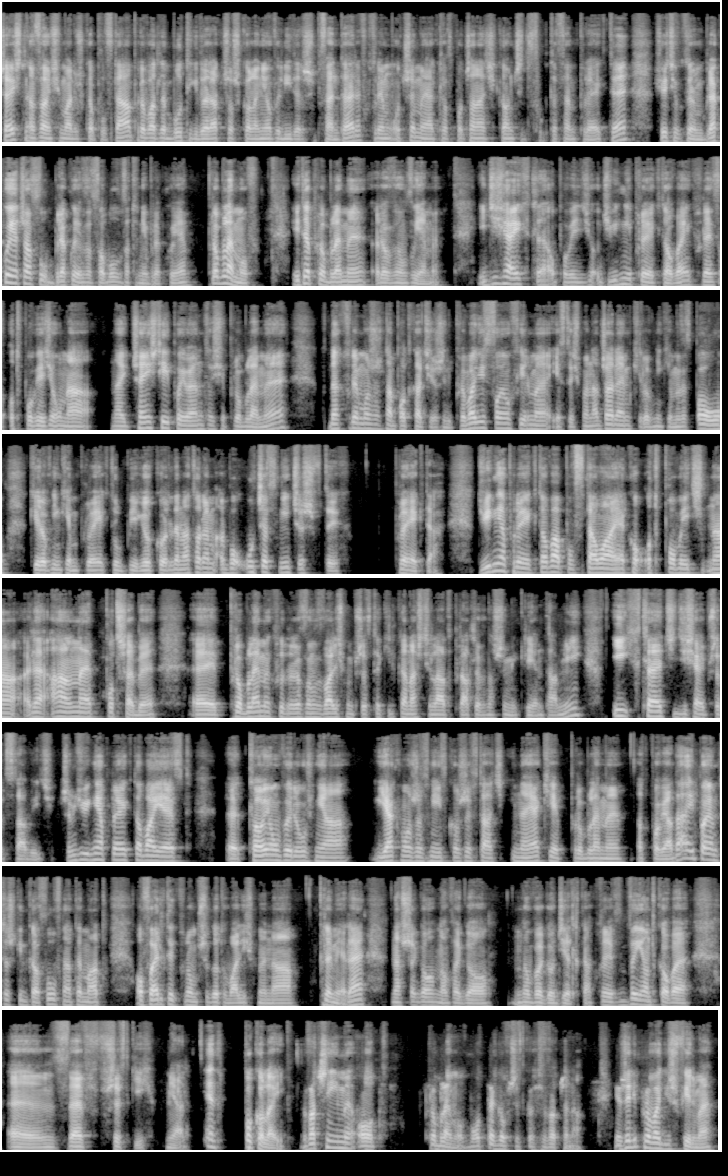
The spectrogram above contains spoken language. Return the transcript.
Cześć, nazywam się Mariusz Kapufta, prowadzę butik doradczo-szkoleniowy Leadership Center, w którym uczymy jak rozpoczynać i kończyć FUKTFM projekty w świecie, w którym brakuje czasu, brakuje wyfobów, a to nie brakuje problemów. I te problemy rozwiązujemy. I dzisiaj chcę opowiedzieć o dźwigni projektowej, która jest odpowiedzią na najczęściej pojawiające się problemy, na które możesz napotkać, jeżeli prowadzisz swoją firmę, jesteś menadżerem, kierownikiem zespołu, kierownikiem projektu lub jego koordynatorem, albo uczestniczysz w tych projektach. Dźwignia projektowa powstała jako odpowiedź na realne potrzeby, e, problemy, które rozwiązywaliśmy przez te kilkanaście lat pracy z naszymi klientami i chcę Ci dzisiaj przedstawić, czym dźwignia projektowa jest, co e, ją wyróżnia, jak może z niej skorzystać i na jakie problemy odpowiada. I powiem też kilka słów na temat oferty, którą przygotowaliśmy na premierę naszego nowego, nowego dziecka, które jest wyjątkowe e, we wszystkich miar. Więc po kolei. Zacznijmy od problemów, bo od tego wszystko się zaczyna. Jeżeli prowadzisz firmę,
